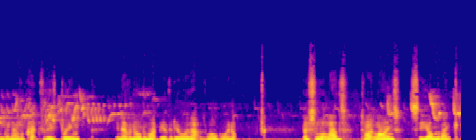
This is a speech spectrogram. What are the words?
I'm going to have a crack for these bream. You never know, there might be a video of that as well going up. Best of luck lads, tight lines, see you on the bank.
